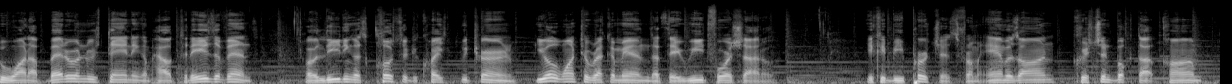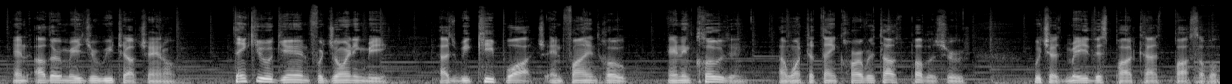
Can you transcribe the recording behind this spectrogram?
who want a better understanding of how today's events are leading us closer to Christ's return, you'll want to recommend that they read Foreshadow. It can be purchased from Amazon, ChristianBook.com, and other major retail channels. Thank you again for joining me as we keep watch and find hope. And in closing, I want to thank Harvest House Publishers, which has made this podcast possible.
